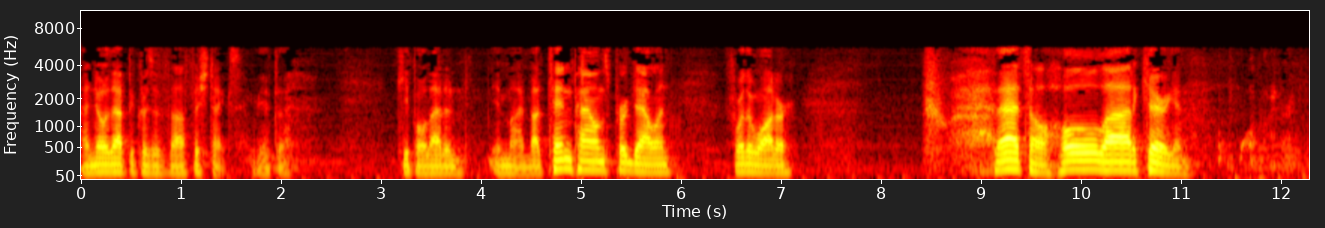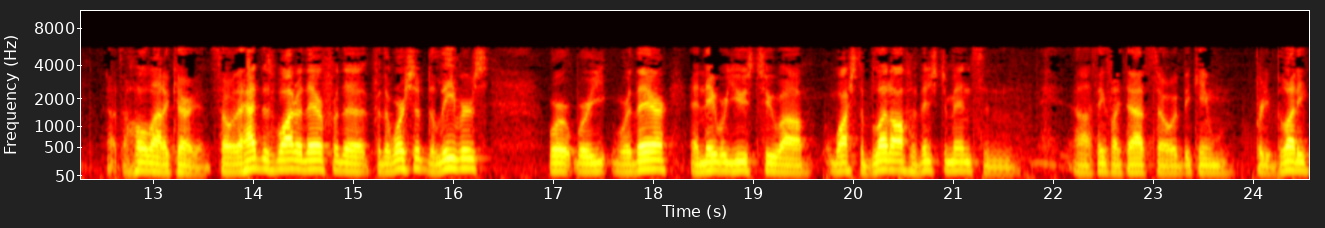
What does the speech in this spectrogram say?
I know that because of uh, fish tanks. We have to keep all that in, in mind. About 10 pounds per gallon for the water. That's a whole lot of carrying. That's a whole lot of carrying. So they had this water there for the for the worship, the lavers, were, were, were there, and they were used to uh, wash the blood off of instruments and uh, things like that, so it became pretty bloody.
